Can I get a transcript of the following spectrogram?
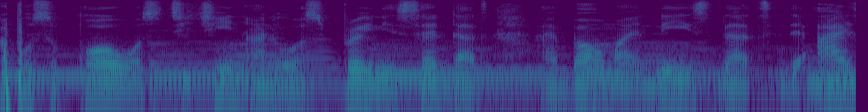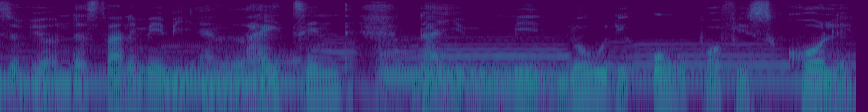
Apostle Paul was teaching and he was praying. He said that I bow my knees that the eyes of your understanding may be enlightened, that you may know the hope of his calling.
